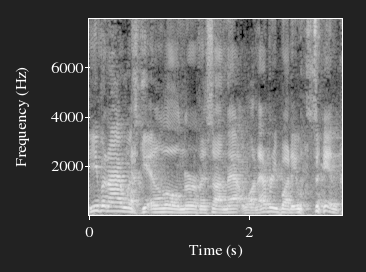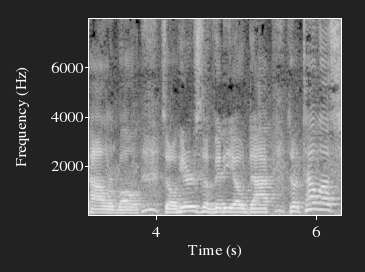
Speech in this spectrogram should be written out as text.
even I was getting a little nervous on that one. Everybody was saying collarbone. So here's the video, Doc. So tell us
